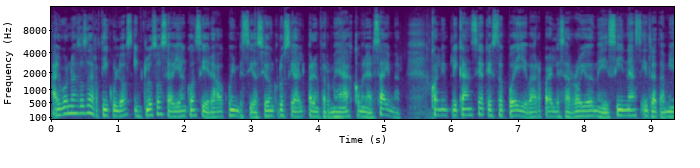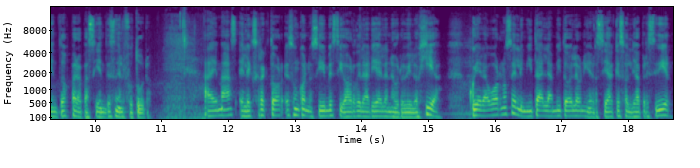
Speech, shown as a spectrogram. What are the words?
Algunos de esos artículos incluso se habían considerado como investigación crucial para enfermedades como el Alzheimer, con la implicancia que esto puede llevar para el desarrollo de medicinas y tratamientos para pacientes en el futuro. Además, el ex rector es un conocido investigador del área de la neurobiología, cuya labor no se limita al ámbito de la universidad que solía presidir,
